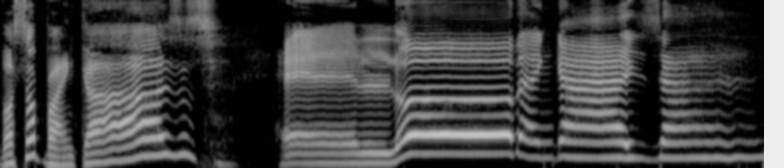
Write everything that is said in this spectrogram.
What's up, Vankers? Hello. Uh,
